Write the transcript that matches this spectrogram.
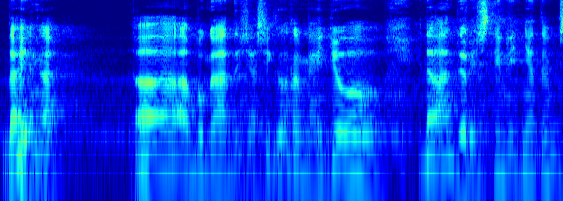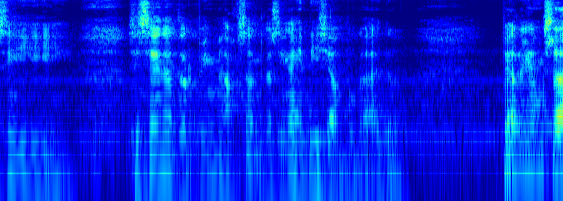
Dahil nga, ah, abogado siya. Siguro medyo ina-underestimate niya itong si, si Senator Ping Lacson kasi nga hindi siya abogado. Pero yung sa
